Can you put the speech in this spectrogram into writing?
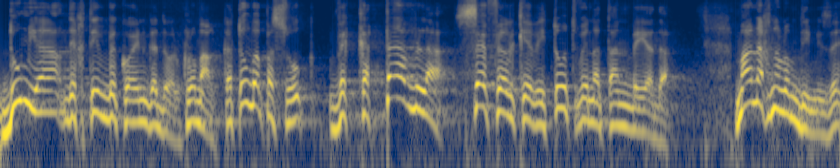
דומיה דכתיב בכהן גדול. כלומר, כתוב בפסוק, וכתב לה ספר כריתות ונתן בידה. מה אנחנו לומדים מזה?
